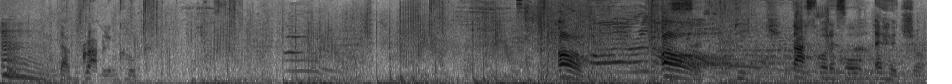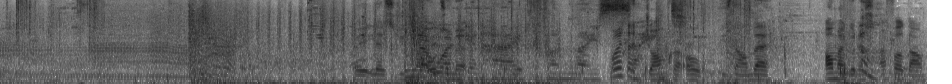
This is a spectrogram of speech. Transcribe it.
Mm, that grappling hook. Oh. Oh. That's what I call a headshot. Wait, let's use no my ultimate. Where's that Junkrat? Oh, he's down there. Oh my goodness, I fell down.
